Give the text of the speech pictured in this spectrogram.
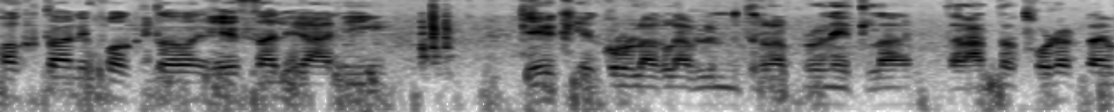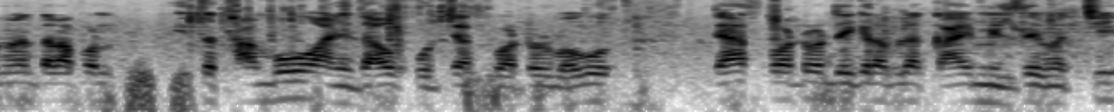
फक्त आणि फक्त हेसाली आणि एक हे करू लागला आपल्या मित्राला प्रणितला. तर आता थोड्या टाईमनंतर आपण इथं थांबू आणि जाऊ पुढच्या स्पॉटवर बघू. त्या स्पॉटवर देखील आपल्याला काय मिळते मच्छी.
